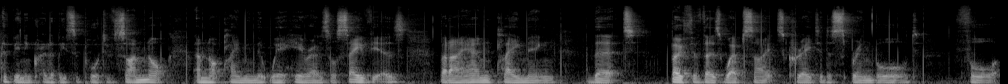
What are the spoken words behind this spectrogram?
have been incredibly supportive. So I'm not I'm not claiming that we're heroes or saviors, but I am claiming that both of those websites created a springboard for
